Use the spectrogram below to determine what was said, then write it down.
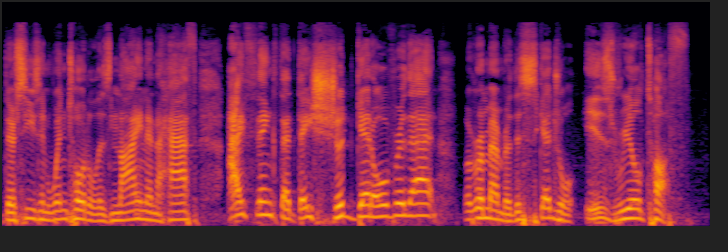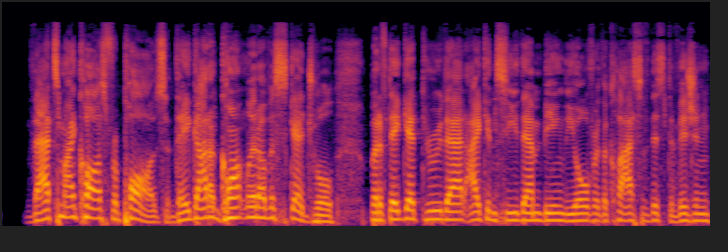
Their season win total is nine and a half. I think that they should get over that. But remember, this schedule is real tough. That's my cause for pause. They got a gauntlet of a schedule, but if they get through that, I can see them being the over the class of this division.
